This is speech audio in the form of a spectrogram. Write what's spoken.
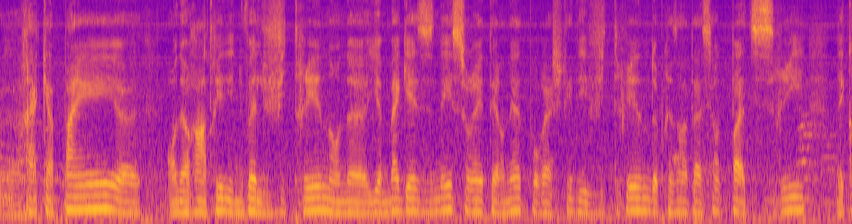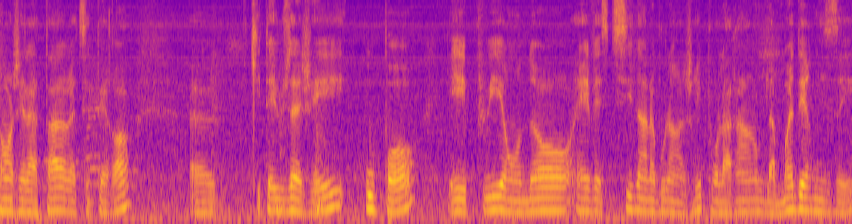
euh, on a rentré des nouvelles vitrines. On a, il a magasiné sur Internet pour acheter des vitrines de présentation de pâtisserie, des congélateurs, etc., qui étaient usagés ou pas. Et puis, on a investi dans la boulangerie pour la rendre, la moderniser,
